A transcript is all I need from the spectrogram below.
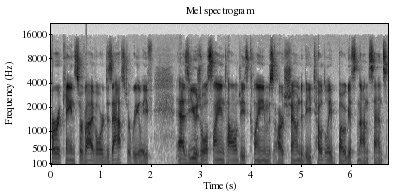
hurricane survival or disaster relief. As usual, Scientology's claims are shown to be totally bogus nonsense.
